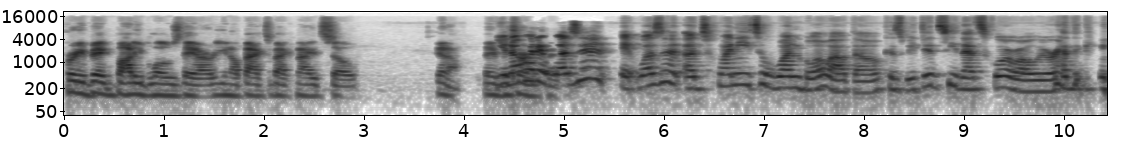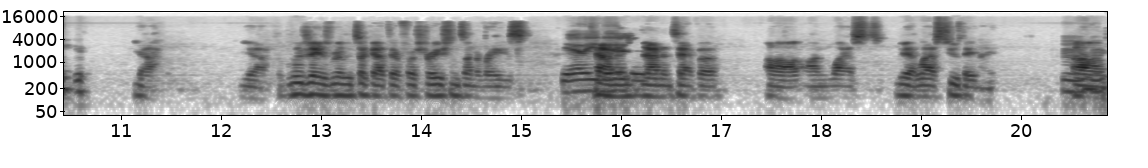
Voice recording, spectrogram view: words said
pretty big body blows there, you know, back to back nights. So, you know, they You know what? It wasn't. It wasn't a 20 to one blowout though, because we did see that score while we were at the game. Yeah. Yeah. The Blue Jays really took out their frustrations on the Rays Yeah, they down, did. in, down in Tampa uh, on last yeah, last Tuesday night. Mhm. Um,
